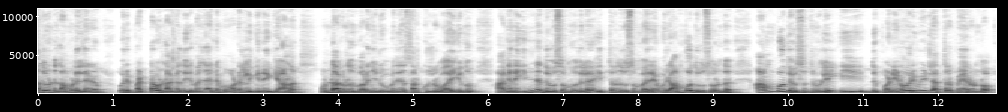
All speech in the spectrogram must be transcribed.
അതുകൊണ്ട് നമ്മളെല്ലാവരും ഒരു പെട്ട ഉണ്ടാക്കാൻ തീരുമാനിച്ചു അതിന്റെ മോഡൽ ഇങ്ങനെയൊക്കെയാണ് ഉണ്ടാക്കണമെന്ന് പറഞ്ഞ് രൂപതയെ സർക്കുലർ വായിക്കുന്നു. അങ്ങനെ ഇന്ന ദിവസം മുതൽ ഇത്ര ദിവസം വരെ ഒരു അമ്പത് ദിവസമുണ്ട്. അമ്പത് ദിവസത്തിനുള്ളിൽ ഈ ഇത് പണിയണം. ഒരു വീട്ടിൽ എത്ര പേരുണ്ടോ?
